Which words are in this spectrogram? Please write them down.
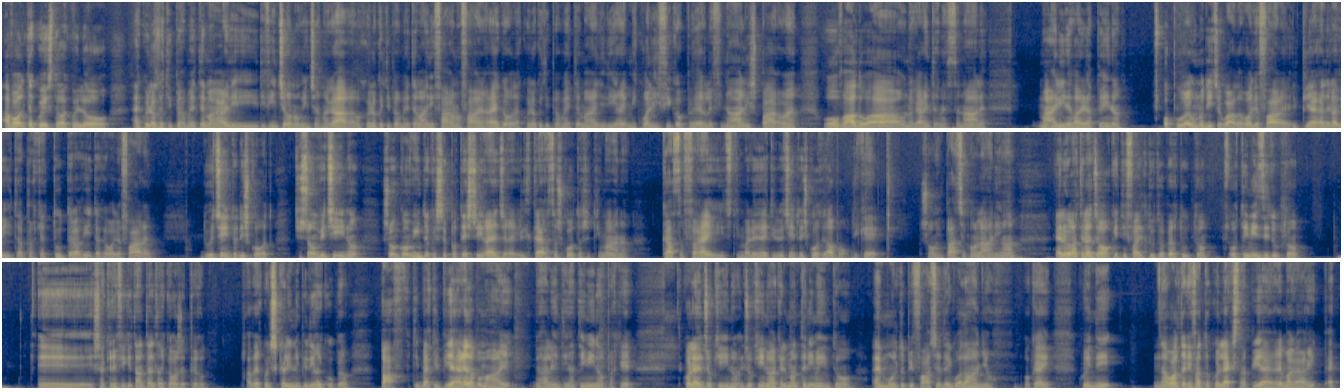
A volte questo è quello, è quello che ti permette magari di, di, vincere o non vincere una gara, o quello che ti permette magari di fare o non fare il record, è quello che ti permette magari di dire mi qualifico per le finali, sparo, eh, o vado a una gara internazionale, ma lì ne vale la pena. Oppure uno dice guarda voglio fare il PR della vita perché tutta la vita che voglio fare 200 di squat, ci sono vicino, sono convinto che se potessi reggere il terzo squat a settimana cazzo farei questi maledetti 200 di scuote dopo di che sono in pace con l'anima e allora te la giochi, ti fai il tutto per tutto, ottimizzi tutto e sacrifichi tante altre cose per avere quel scalino in più di recupero, paf, ti becchi il PR e dopo magari rallenti un attimino perché qual è il giochino? Il giochino è che il mantenimento è molto più facile del guadagno, ok? Quindi una volta che hai fatto quell'extra PR magari è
